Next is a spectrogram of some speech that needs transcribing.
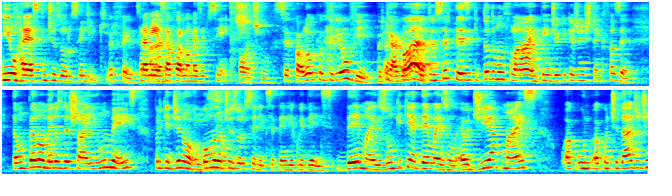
e o resto em Tesouro Selic. Perfeito. Para mim, ah, essa é a forma mais eficiente. Ótimo. Você falou o que eu queria ouvir, porque agora eu tenho certeza que todo mundo falou: ah, entendi o que, que a gente tem que fazer. Então, pelo menos deixar aí um mês, porque, de novo, Isso. como no Tesouro Selic você tem liquidez D mais um, o que, que é D mais um? É o dia mais a, a quantidade de,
